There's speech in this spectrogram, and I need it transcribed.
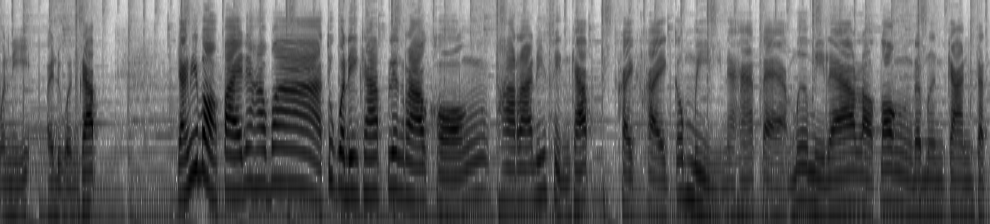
วันนี้ไปดูกันครับ อย่างที่บอกไปนะครับว่าทุกวันนี้ครับเรื่องราวของภาระหนี้สินครับ ใครๆก็มีนะฮะแต่เมื่อมีแล้วเราต้องดำเนินการจัด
